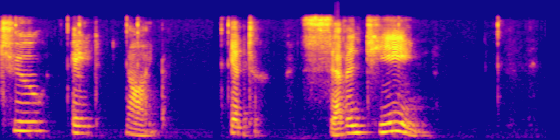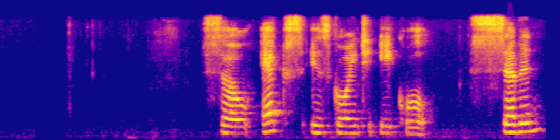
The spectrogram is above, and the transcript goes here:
289. Enter. 17. So x is going to equal 7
